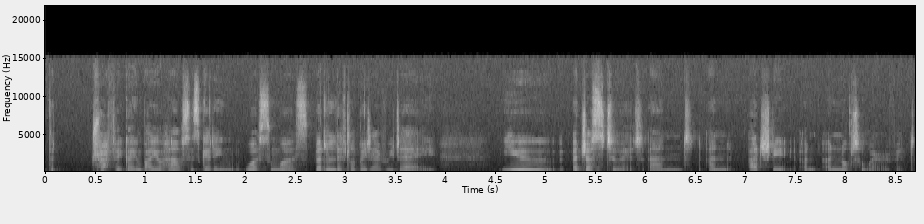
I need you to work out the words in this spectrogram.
the traffic going by your house is getting worse and worse, but a little bit every day, you adjust to it and, and actually are, are not aware of it.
